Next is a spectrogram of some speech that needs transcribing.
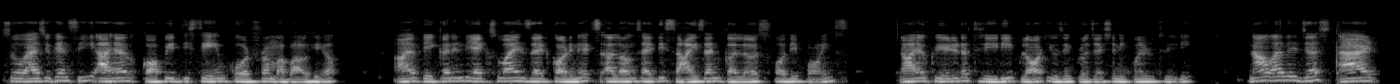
so as you can see i have copied the same code from above here i have taken in the x y and z coordinates alongside the size and colors for the points. I have created a 3d plot using projection equal to 3d now i will just add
